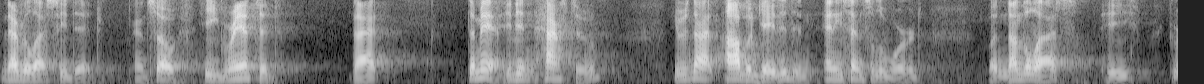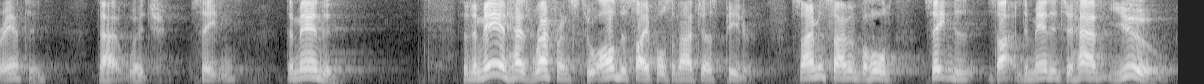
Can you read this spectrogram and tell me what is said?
nevertheless he did. And so he granted that demand. He didn't have to, he was not obligated in any sense of the word, but nonetheless, he granted that which Satan demanded. The demand has reference to all disciples and not just Peter. Simon, Simon, behold, Satan demanded to have you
